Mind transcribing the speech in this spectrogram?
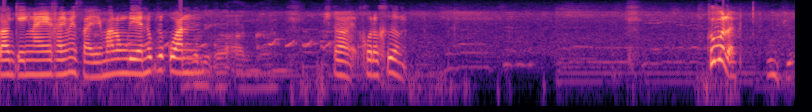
กางเกงในใครไม่ใส่มาโรงเรียนทุกๆวันก็มีคนละอันนะใช่คนละเครื่องพูดไปเลยอุ้ยเจ็บ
